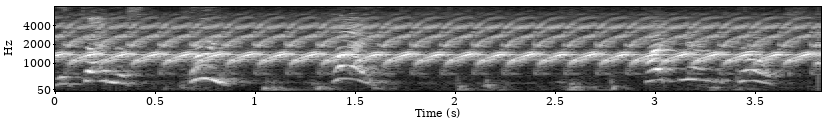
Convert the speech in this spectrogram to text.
The found us. Hurry. Hide. Hide behind the couch.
